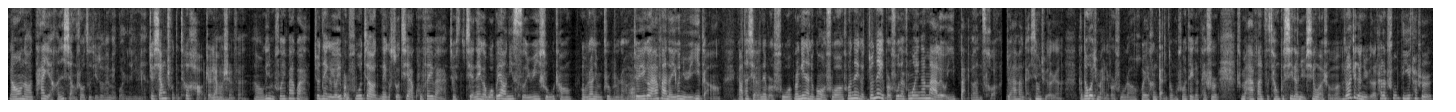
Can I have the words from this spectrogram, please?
然后呢，他也很享受自己作为美国人的一面。就相处的特好，这两个身份。啊，我跟你们说一八卦，就那个有一本书叫那个索契亚库菲吧，就写那个我不要你死于一事无成，我不知道你们知不知道，就一个阿富汗的一个女议长，然后她写了那本书，Rangina 就跟我说说那个就那本书在中国应该卖了有一百万册，对阿富汗感兴趣的人，他都会去买这本书，然后会很感动，说这个才是什么阿富汗自强不息的女性啊什么，说这个女的她的书，第一她是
